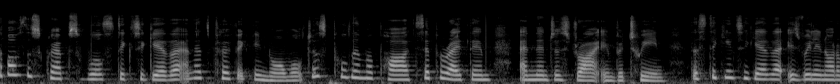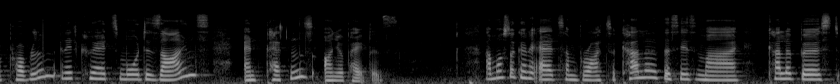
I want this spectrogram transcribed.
Some of the scraps will stick together and that's perfectly normal. Just pull them apart, separate them and then just dry in between. The sticking together is really not a problem and it creates more designs and patterns on your papers. I'm also going to add some brighter color. This is my Color Burst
